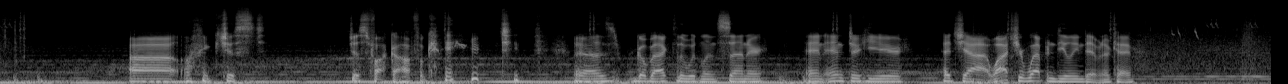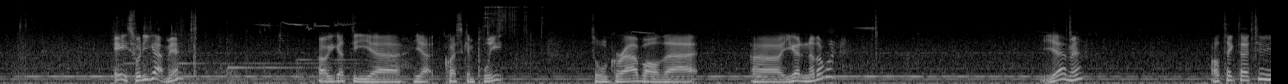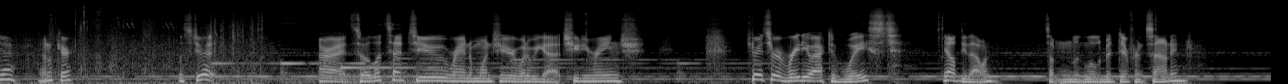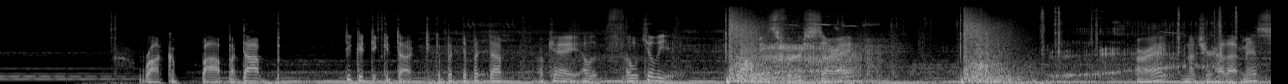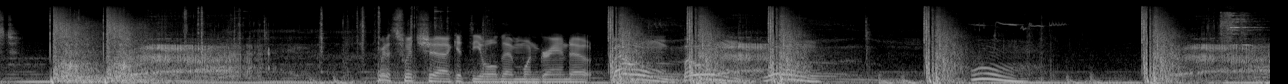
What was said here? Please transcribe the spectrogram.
Uh, like just, just fuck off, okay? yeah, let's go back to the Woodland Center and enter here. Headshot. Watch your weapon dealing damage. Okay. Ace, what do you got, man? Oh, you got the, uh, yeah, quest complete. So we'll grab all that. Uh, you got another one? Yeah, man. I'll take that too, yeah. I don't care. Let's do it. All right, so let's head to random one here. What do we got? Shooting range. Transfer of radioactive waste. Yeah, I'll do that one. Something a little bit different sounding. Rock ba ba dop. Ticka ticka tock ticka ba dop. Okay, I'll, I'll kill the zombies first. All right. All right. Not sure how that missed. I'm gonna switch, uh, get the old M1 Garand out. Boom! Boom! Boom! Ooh.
